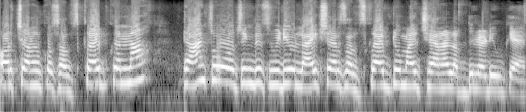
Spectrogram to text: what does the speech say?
और चैनल को सब्सक्राइब करना। Thanks for watching this video like share subscribe to my channel Abdul care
